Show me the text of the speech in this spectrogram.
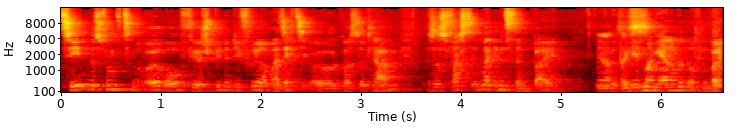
10 bis 15 Euro für Spiele, die früher mal 60 Euro gekostet haben, das ist fast immer Instant Buy. Ja, Das da geht man gerne mit auf jeden Weil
